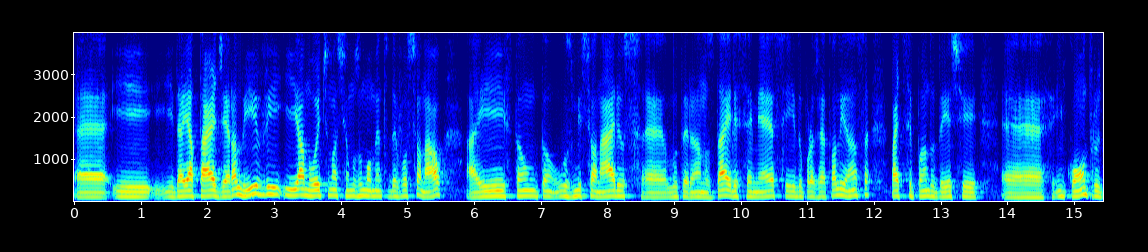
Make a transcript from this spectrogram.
É, e, e daí à tarde era livre e à noite nós tínhamos um momento devocional Aí estão, estão os missionários é, luteranos da LCMS e do Projeto Aliança participando deste é, encontro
